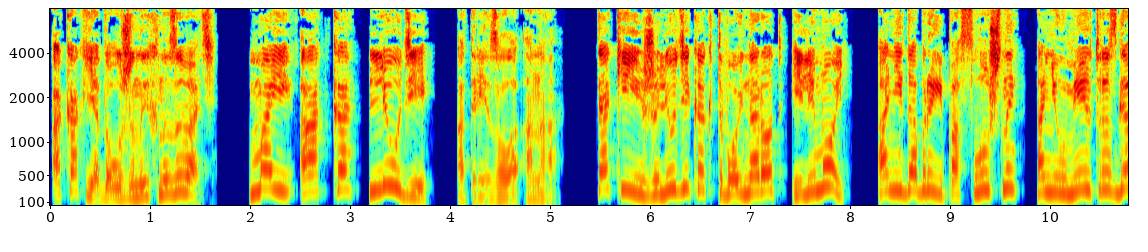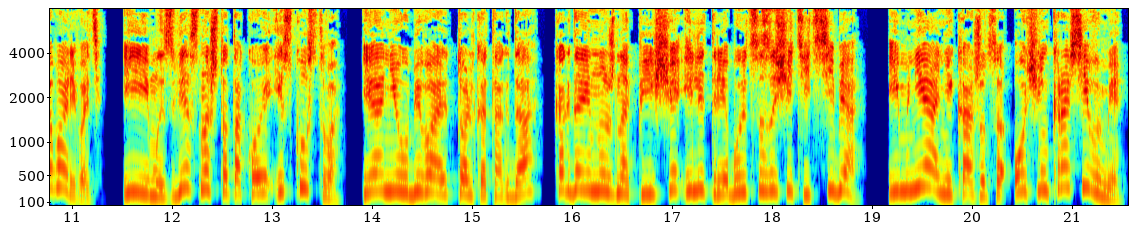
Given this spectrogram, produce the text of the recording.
«А как я должен их называть?» «Мои Акка — люди!» — отрезала она. «Такие же люди, как твой народ или мой. Они добры и послушны, они умеют разговаривать, и им известно, что такое искусство. И они убивают только тогда, когда им нужна пища или требуется защитить себя. И мне они кажутся очень красивыми.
